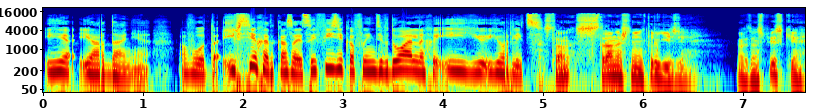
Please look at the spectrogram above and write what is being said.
и Иордания. Вот. И всех это касается, и физиков, и индивидуальных, и юрлиц. Стран, странно, что нет Киргизии в этом списке.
